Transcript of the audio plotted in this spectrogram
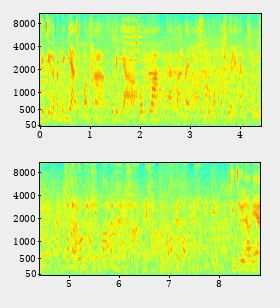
จริงๆ แล้วมันไม่มียาเฉพาะทาง มันก็เป็นยากว้างๆของการต้านไวรัสซึ่งคุณหมอก็ช่วยได้เต็มที่ สำหรับพวกนี้คิดว่ามันหายขาดไหมครับ คุณหมอได้บอกไหมครับพี่เก๋จริงๆ แล้วเนี่ย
